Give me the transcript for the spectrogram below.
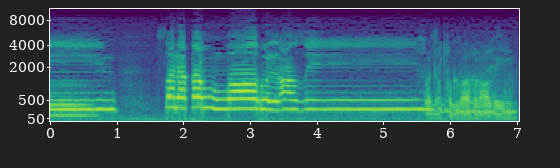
الحاكمين صدق الله العظيم Sadaqallahul azim.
